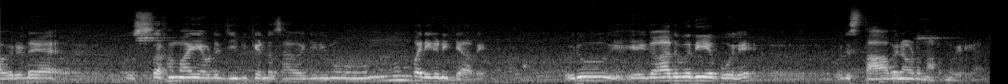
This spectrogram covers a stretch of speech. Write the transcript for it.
അവരുടെ ദുസ്സഹമായി അവിടെ ജീവിക്കേണ്ട സാഹചര്യമോ ഒന്നും പരിഗണിക്കാതെ ഒരു ഏകാധിപതിയെ പോലെ ഒരു സ്ഥാപനം അവിടെ നടന്നു വരികയാണ്.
